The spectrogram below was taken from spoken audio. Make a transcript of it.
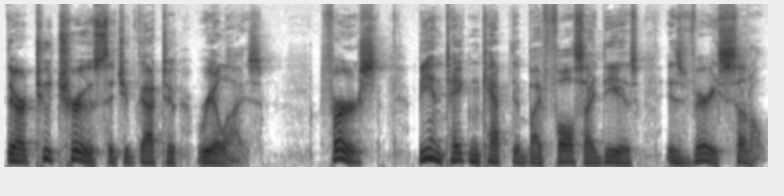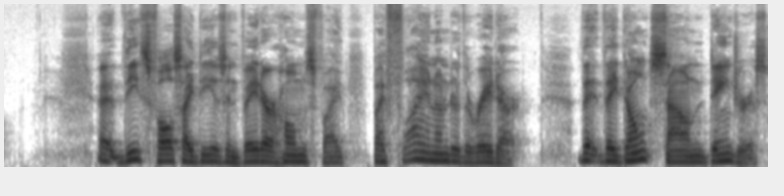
there are two truths that you've got to realize. First, being taken captive by false ideas is very subtle. Uh, these false ideas invade our homes by, by flying under the radar. They, they don't sound dangerous.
